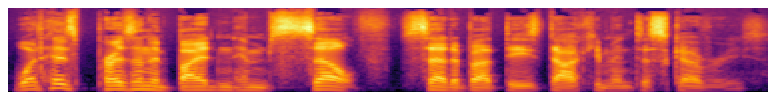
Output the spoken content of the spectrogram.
what has President Biden himself said about these document discoveries?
